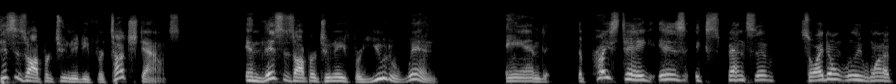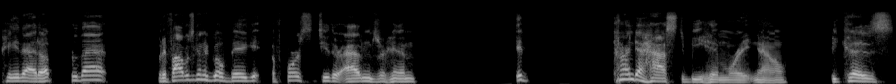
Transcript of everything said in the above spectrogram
this is opportunity for touchdowns. And this is opportunity for you to win. And the price tag is expensive. So I don't really want to pay that up for that. But if I was going to go big, of course, it's either Adams or him. It kind of has to be him right now because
